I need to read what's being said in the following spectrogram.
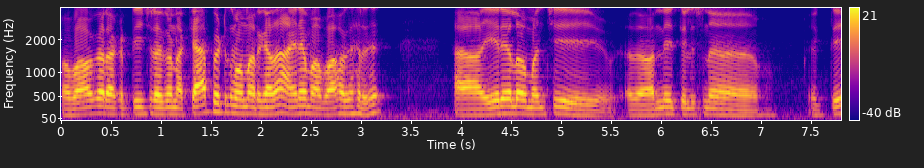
మా బావగారు అక్కడ టీచర్ అక్కడ నా క్యాప్ పెట్టుకుని ఉన్నారు కదా ఆయనే మా బావగారు. ఆ ఏరియాలో మంచి అన్నీ తెలిసిన వ్యక్తి.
